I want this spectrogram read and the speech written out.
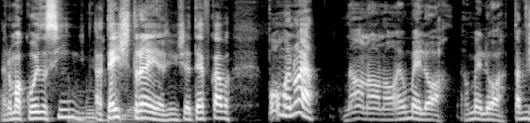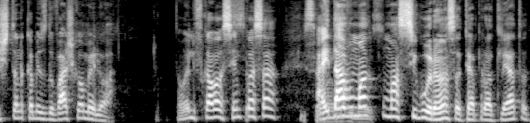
Era uma coisa assim, Muito até estranha. A gente até ficava, pô, mas não é. Não, não, não, é o melhor. É o melhor. Tá vestindo a camisa do Vasco, é o melhor. Então ele ficava sempre com essa. Isso é Aí dava uma, uma segurança até pro atleta.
